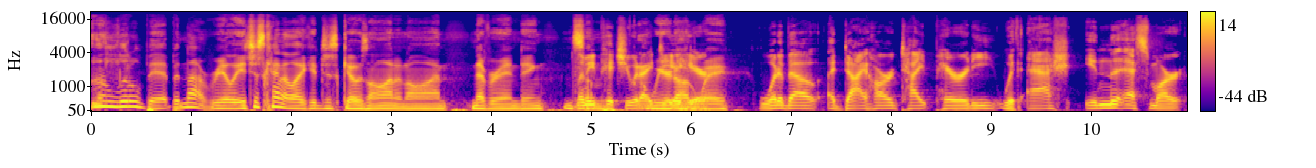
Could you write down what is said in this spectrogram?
a little bit, but not really. It's just kind of like it just goes on and on, never ending. in let me pitch you an idea here way. what about a Die Hard type parody with Ash in the S Mart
